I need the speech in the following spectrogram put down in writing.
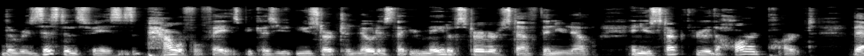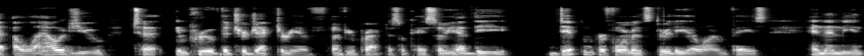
the resistance phase is a powerful phase because you, you start to notice that you're made of sterner stuff than you know. And you stuck through the hard part that allowed you to improve the trajectory of, of your practice. Okay. So you had the dip in performance through the alarm phase. And then the,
